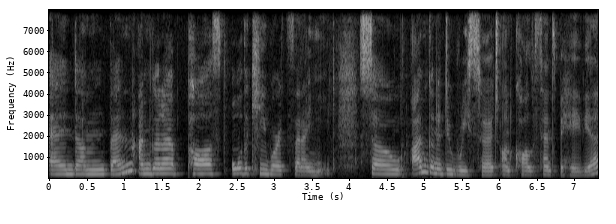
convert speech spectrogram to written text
and um, then I'm gonna paste all the keywords that I need. So I'm gonna do research on coalescence behavior.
